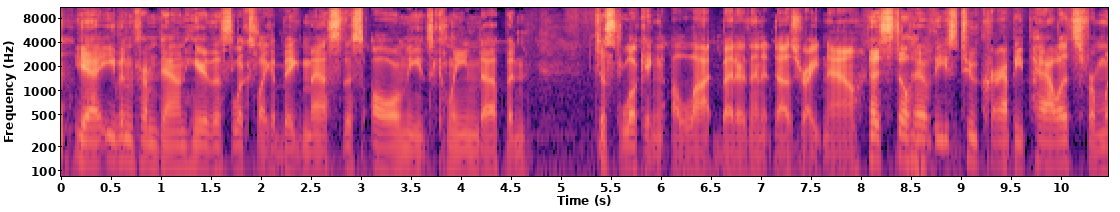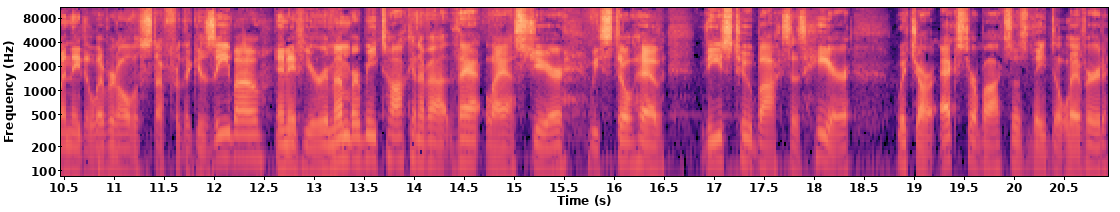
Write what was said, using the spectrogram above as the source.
yeah, even from down here, this looks like a big mess. This all needs cleaned up, and just looking a lot better than it does right now. I still have these two crappy pallets from when they delivered all the stuff for the gazebo. And if you remember me talking about that last year, we still have these two boxes here, which are extra boxes they delivered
